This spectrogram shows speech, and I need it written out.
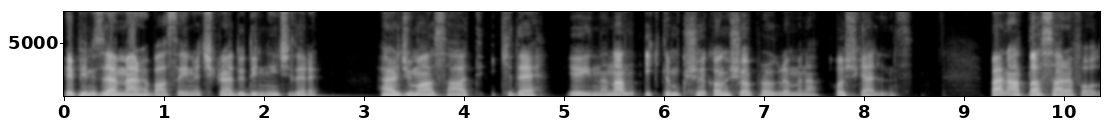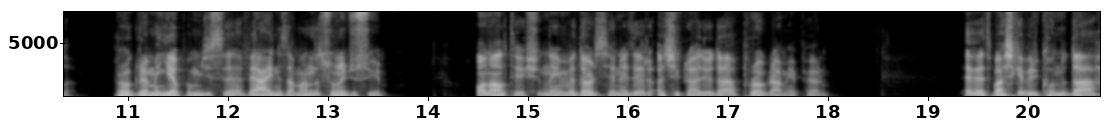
Hepinize merhaba sayın Açık Radyo dinleyicileri. Her cuma saat 2'de yayınlanan İklim Kuşağı Konuşuyor programına hoş geldiniz. Ben Atlas Sarrafoğlu. Programın yapımcısı ve aynı zamanda sunucusuyum. 16 yaşındayım ve 4 senedir Açık Radyo'da program yapıyorum. Evet başka bir konuda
